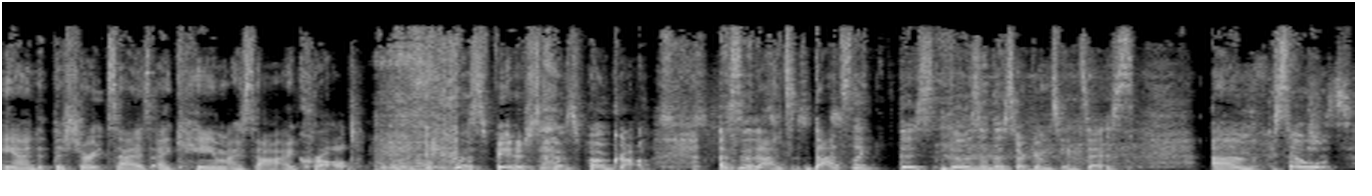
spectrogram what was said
and the shirt says, I came, I saw, I crawled. Spanish Steps pub crawl. So that's that's like this those are the circumstances. Um so, so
